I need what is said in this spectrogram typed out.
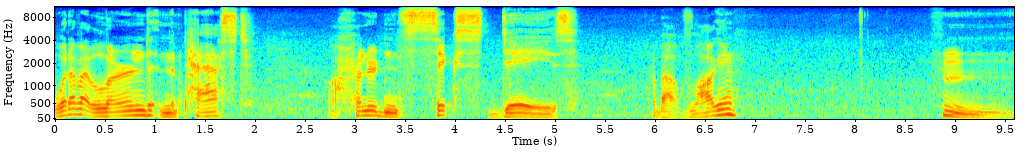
What have I learned in the past 106 days about vlogging? Hmm.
